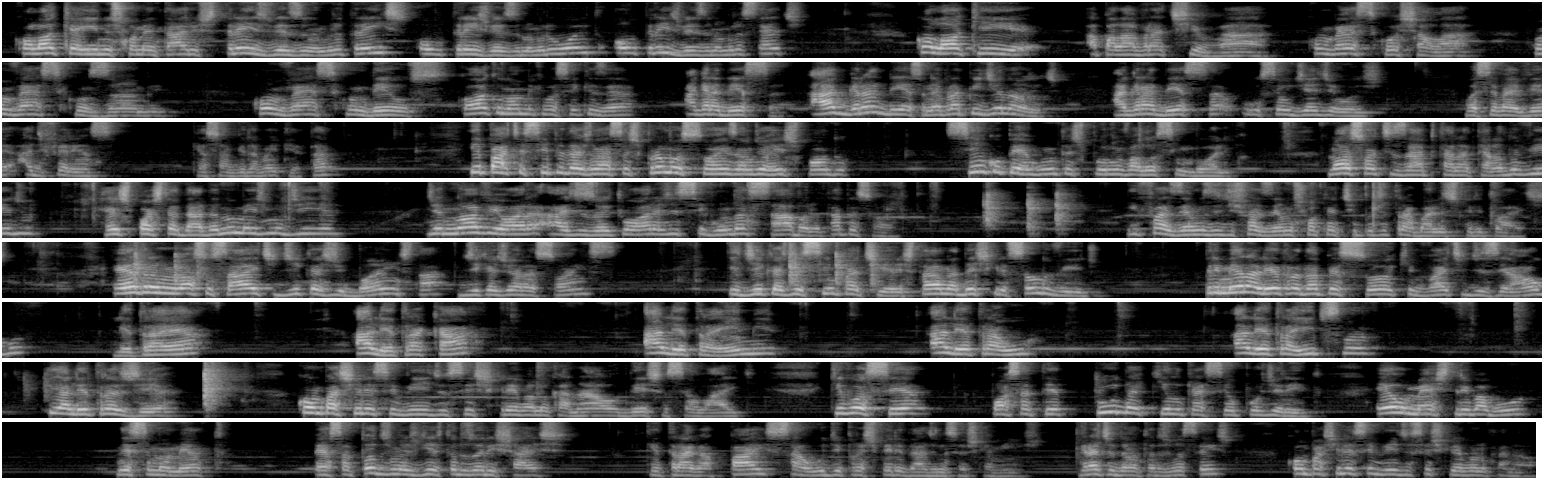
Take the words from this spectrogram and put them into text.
coloque aí nos comentários três vezes o número 3, ou três vezes o número 8, ou três vezes o número 7. Coloque a palavra ativar. Converse com Oxalá, converse com Zambi, converse com Deus. Coloque o nome que você quiser. Agradeça. Agradeça, não é para pedir, não, gente. Agradeça o seu dia de hoje. Você vai ver a diferença que a sua vida vai ter, tá? E participe das nossas promoções, onde eu respondo cinco perguntas por um valor simbólico. Nosso WhatsApp está na tela do vídeo. Resposta é dada no mesmo dia, de 9 horas às 18 horas, de segunda a sábado, tá, pessoal? E fazemos e desfazemos qualquer tipo de trabalhos espirituais. Entra no nosso site, dicas de banhos, tá? Dicas de orações e dicas de simpatia. Está na descrição do vídeo. Primeira letra da pessoa que vai te dizer algo. Letra E. A letra K. A letra M. A letra U. A letra Y. E a letra G. Compartilhe esse vídeo, se inscreva no canal, deixe o seu like. Que você possa ter tudo aquilo que é seu por direito. Eu, mestre Babu, nesse momento, peço a todos os meus guias, todos os orixás, que traga paz, saúde e prosperidade nos seus caminhos. Gratidão a todos vocês. Compartilhe esse vídeo se inscreva no canal.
